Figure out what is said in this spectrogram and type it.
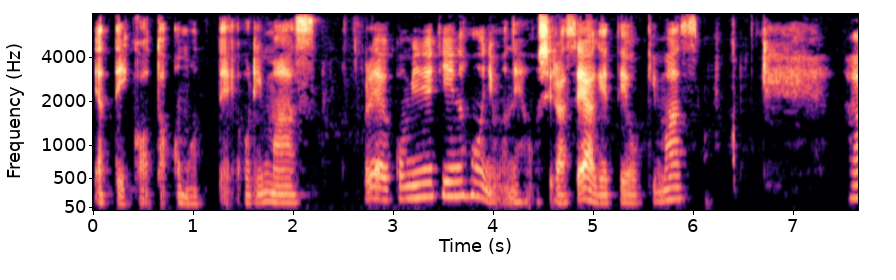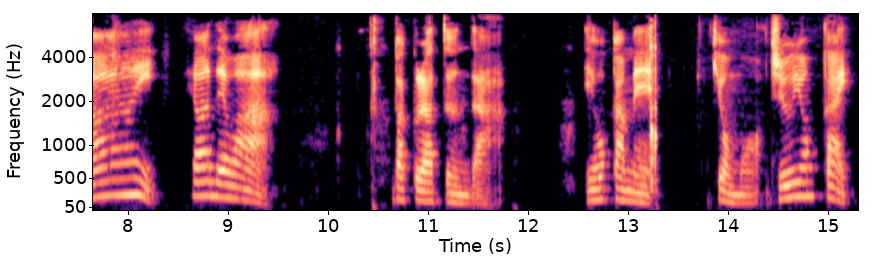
やっていこうと思っております。これ、コミュニティの方にもね、お知らせあげておきます。はい。ではでは、バクラトゥンダー、8日目。今日も14回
